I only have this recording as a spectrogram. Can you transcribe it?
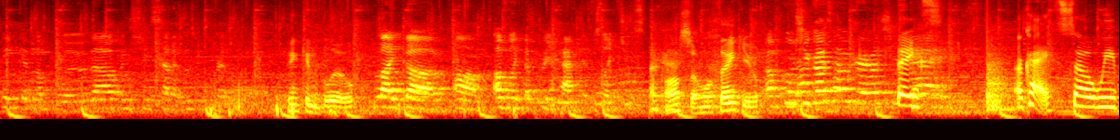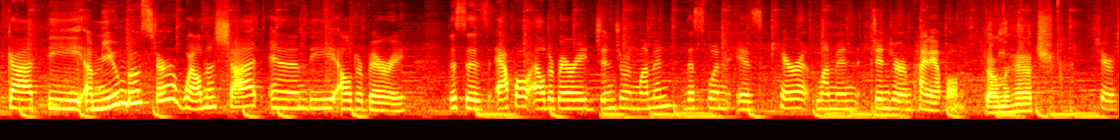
pink and the blue though, and she said it was really good. Pink and blue. Like the um of like the prepackaged like juice. Awesome. Well, thank you. Of course, you guys have a great rest of your Thanks. day. Okay, so we've got the immune booster, wellness shot, and the elderberry. This is apple, elderberry, ginger, and lemon. This one is carrot, lemon, ginger, and pineapple. Down the hatch. Cheers.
